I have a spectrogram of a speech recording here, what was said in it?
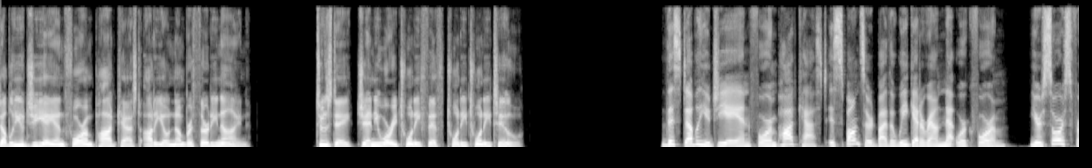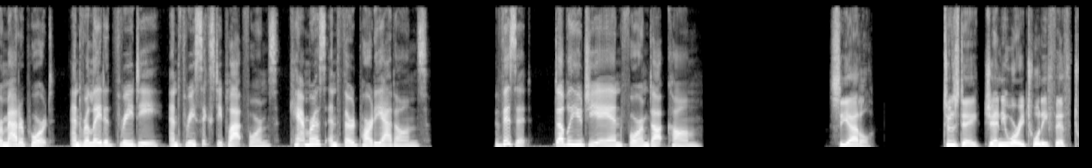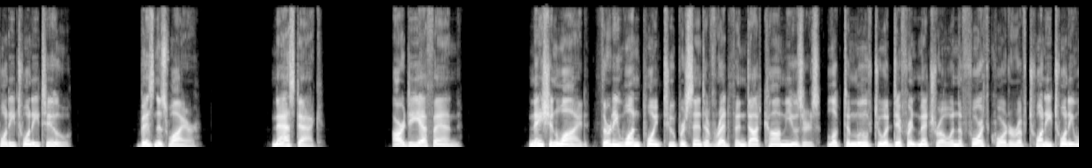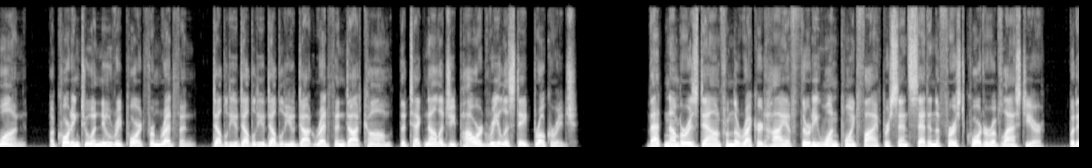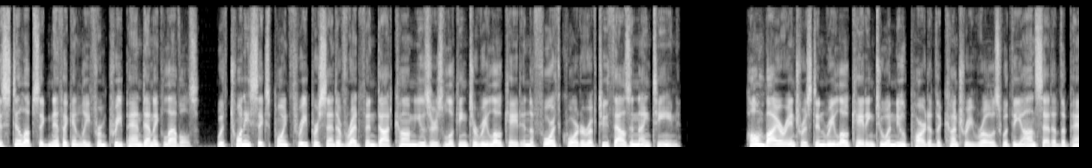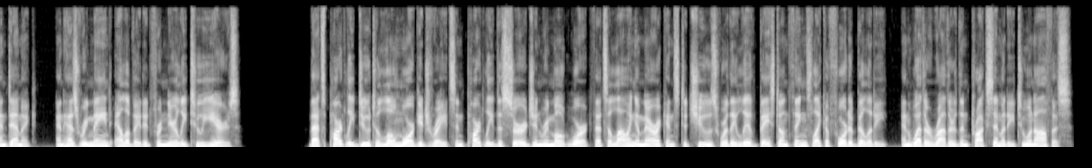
WGAN Forum Podcast Audio Number 39. Tuesday, January 25, 2022. This WGAN Forum podcast is sponsored by the We Get Around Network Forum, your source for Matterport and related 3D and 360 platforms, cameras, and third party add ons. Visit WGANForum.com. Seattle. Tuesday, January 25, 2022. Business Wire. NASDAQ. RDFN. Nationwide, 31.2% of Redfin.com users look to move to a different metro in the fourth quarter of 2021, according to a new report from Redfin, www.redfin.com, the technology powered real estate brokerage. That number is down from the record high of 31.5% set in the first quarter of last year, but is still up significantly from pre pandemic levels, with 26.3% of Redfin.com users looking to relocate in the fourth quarter of 2019. Homebuyer interest in relocating to a new part of the country rose with the onset of the pandemic and has remained elevated for nearly two years. That's partly due to low mortgage rates and partly the surge in remote work that's allowing Americans to choose where they live based on things like affordability and weather rather than proximity to an office.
